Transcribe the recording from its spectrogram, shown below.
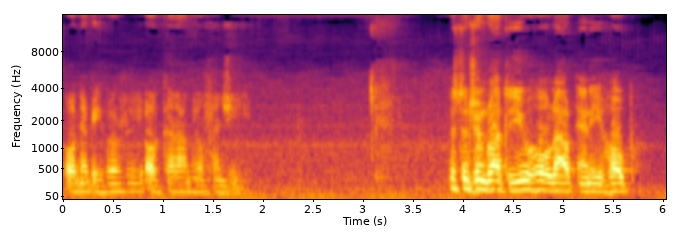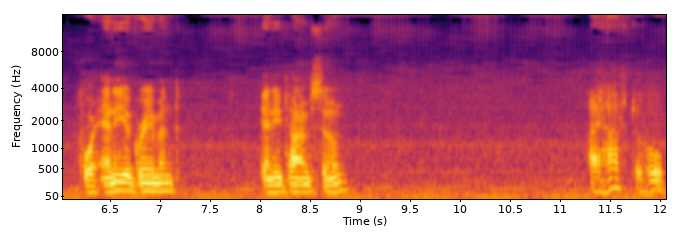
or Nabih Berri or Karami or Frangieh. Mr. Jumblatt, do you hold out any hope for any agreement anytime soon? I have to hope,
